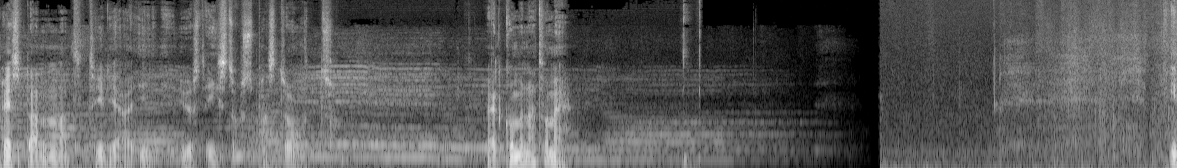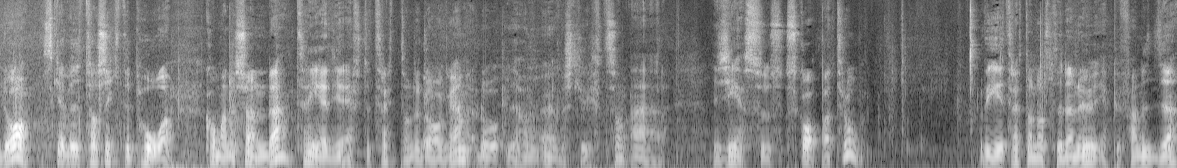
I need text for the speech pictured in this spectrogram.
präst bland annat tidigare i just Istorps pastorat. Välkommen att vara med. Idag ska vi ta sikte på kommande söndag, tredje efter trettonde dagen, då vi har en överskrift som är Jesus skapar tro. Vi är i trettondagstiden nu, Epifania,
